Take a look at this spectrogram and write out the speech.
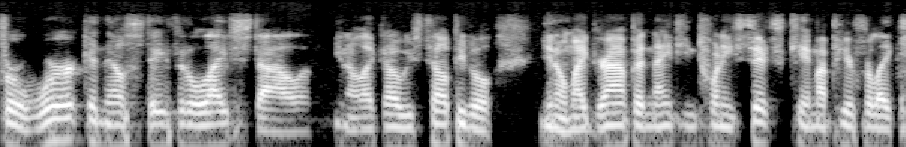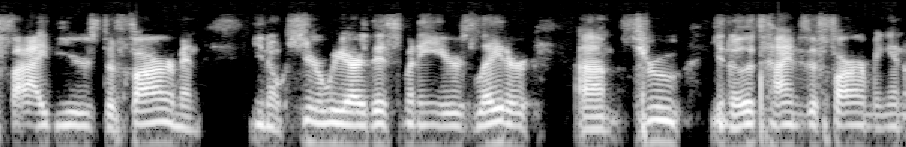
for work and they'll stay for the lifestyle. And, You know, like I always tell people, you know, my grandpa in 1926 came up here for like five years to farm and, you know, here we are this many years later, um, through, you know, the times of farming and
